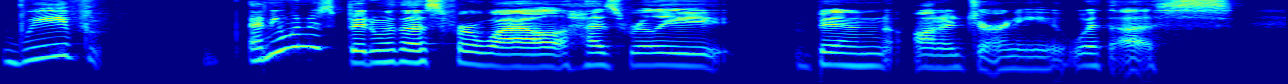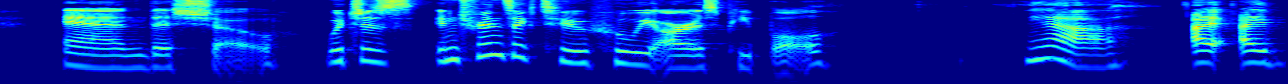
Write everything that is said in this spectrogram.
we've anyone who's been with us for a while has really been on a journey with us and this show, which is intrinsic to who we are as people. Yeah. I I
